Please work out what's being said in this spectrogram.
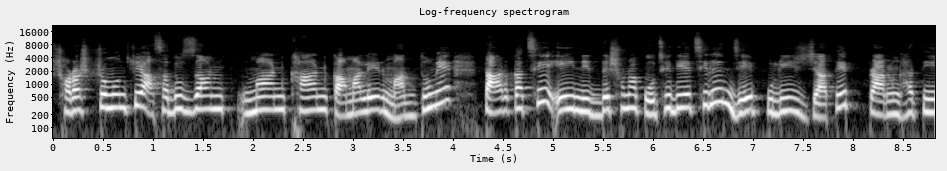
স্বরাষ্ট্রমন্ত্রী আসাদুজ্জামান খান কামালের মাধ্যমে তার কাছে এই নির্দেশনা পৌঁছে দিয়েছিলেন যে পুলিশ যাতে প্রাণঘাতী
